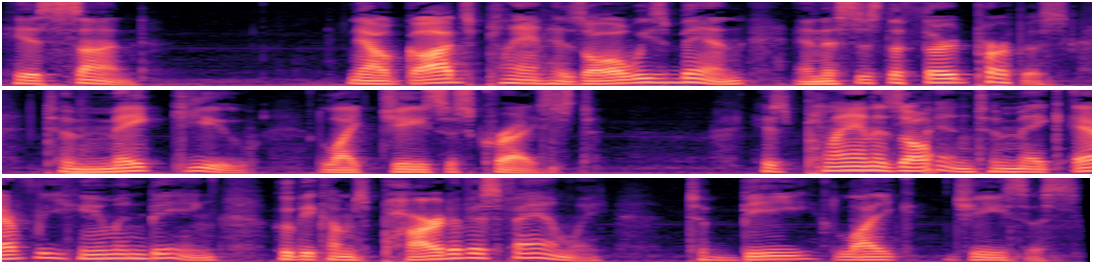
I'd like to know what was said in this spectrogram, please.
His Son. Now, God's plan has always been, and this is the third purpose, to make you like Jesus Christ. His plan has always been to make every human being who becomes part of his family to be like Jesus.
